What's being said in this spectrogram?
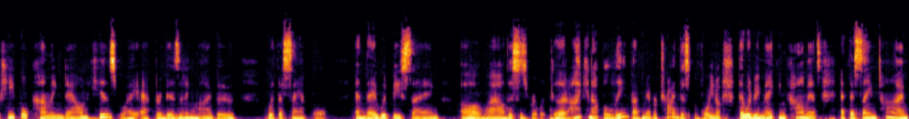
people coming down his way after visiting my booth with a sample. And they would be saying, oh wow this is really good. I cannot believe i've never tried this before. You know they would be making comments at the same time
